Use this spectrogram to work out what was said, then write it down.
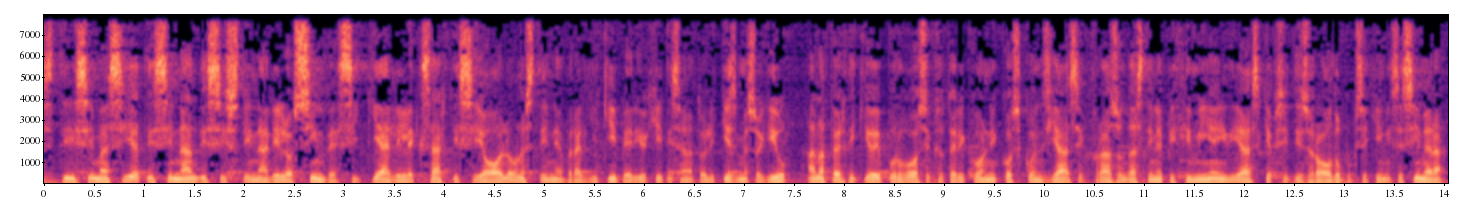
Στη σημασία της συνάντησης στην αλληλοσύνδεση και αλληλεξάρτηση όλων στην νευραλγική περιοχή της Ανατολικής Μεσογείου αναφέρθηκε ο Υπουργός Εξωτερικών Νίκος Κοντζιάς εκφράζοντας την επιθυμία η διάσκεψη της Ρόδου που ξεκίνησε σήμερα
